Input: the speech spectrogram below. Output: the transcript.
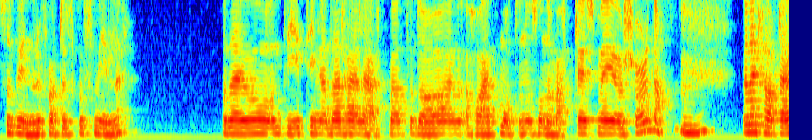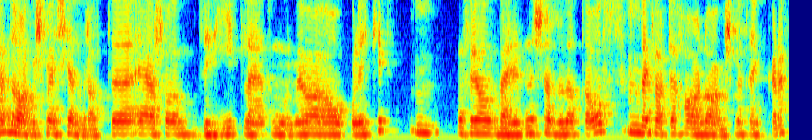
så begynner du faktisk å smile. Og det er jo de tinga der har jeg lært meg at da har jeg på en måte noen sånne verktøy som jeg gjør sjøl, da. Mm. Men det er klart det er jo dager som jeg kjenner at eh, jeg er så dritlei av at mor mi var alkoholiker. Mm. Hvorfor i all verden skjedde dette av oss? Mm. Det er klart jeg har dager som jeg tenker det,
